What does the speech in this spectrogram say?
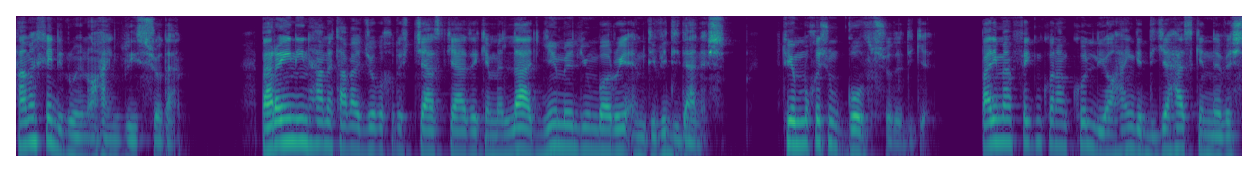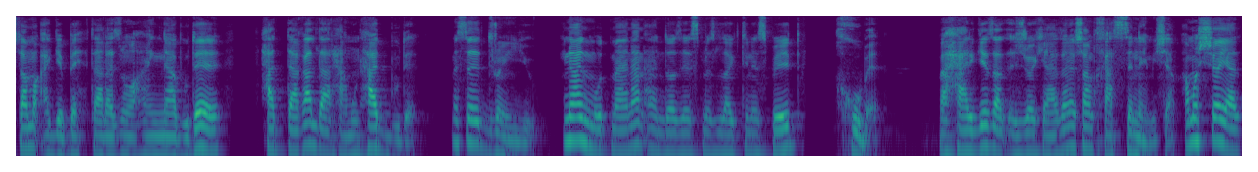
همه خیلی روی این آهنگ ریز شدن. برای این این همه توجه به خودش جذب کرده که ملت یه میلیون بار روی MTV دیدنش. توی مخشون قفل شده دیگه. برای من فکر می‌کنم کلی آهنگ دیگه هست که نوشتم و اگه بهتر از اون آهنگ نبوده حداقل در همون حد بوده. مثل درین یو. این آهنگ مطمئنا اندازه Like Teen Spirit خوبه. و هرگز از اجرا کردنش هم خسته نمیشم اما شاید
